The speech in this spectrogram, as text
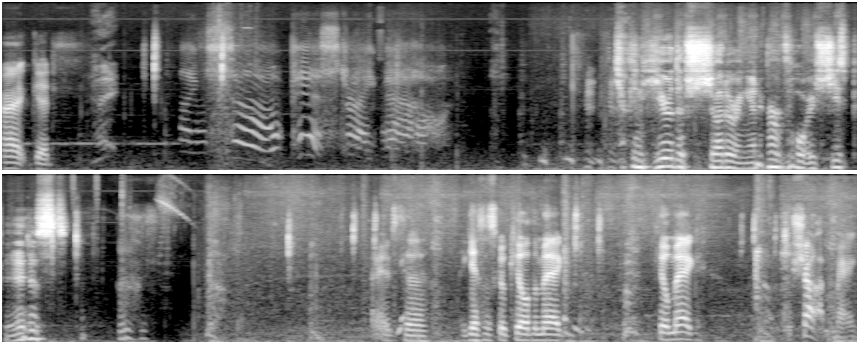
All right, good. I'm so pissed right now. You can hear the shuddering in her voice. She's pissed. Alright, uh, I guess let's go kill the Meg. Kill Meg. Shut up, Meg.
